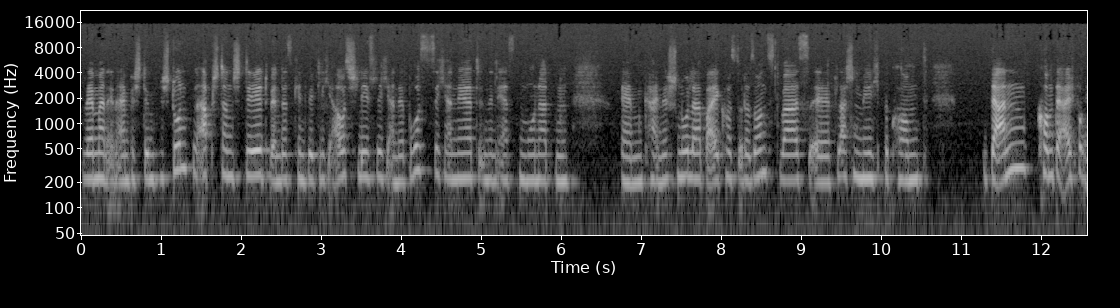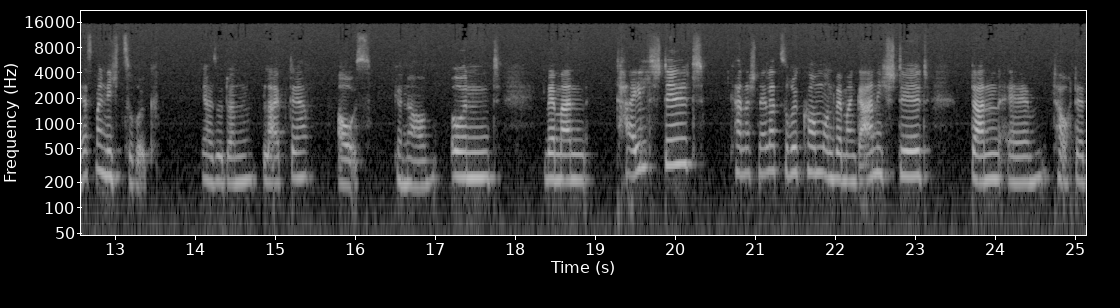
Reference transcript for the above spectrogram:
wenn man in einem bestimmten Stundenabstand stillt, wenn das Kind wirklich ausschließlich an der Brust sich ernährt in den ersten Monaten, ähm, keine Schnuller, Beikost oder sonst was, äh, Flaschenmilch bekommt, dann kommt der Eisprung erstmal nicht zurück. Also dann bleibt er aus. Genau. Und wenn man teilstillt, kann er schneller zurückkommen und wenn man gar nicht stillt, dann äh, taucht er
